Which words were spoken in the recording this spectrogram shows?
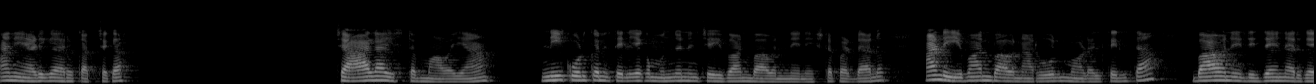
అని అడిగారు కచ్చగా. చాలా ఇష్టం మావయ్య. నీ కొడుకుని తెలియక ముందు నుంచే ఇవాన్ బావని నేను ఇష్టపడ్డాను. అండ్ ఇవాన్ బావ నా రోల్ మోడల్ తెలుసా? బావని డిజైనర్గా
